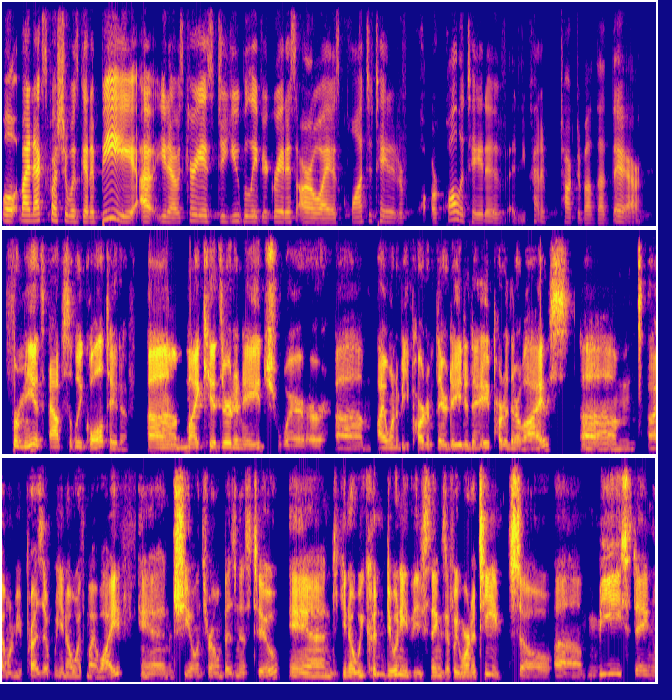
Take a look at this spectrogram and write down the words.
Well, my next question was going to be, uh, you know, I was curious, do you believe your greatest ROI is quantitative or, or qualitative? And you kind of talked about that there. For me it's absolutely qualitative. Um, my kids are at an age where um, i want to be part of their day to day part of their lives. Um, i want to be present you know with my wife and she owns her own business too. And you know we couldn't do any of these things if we weren't a team. So um, me staying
